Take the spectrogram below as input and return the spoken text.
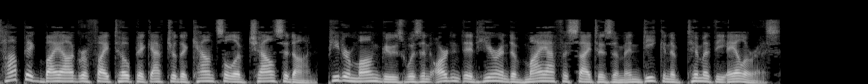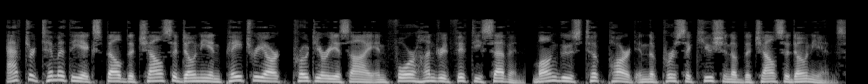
Topic biography topic After the Council of Chalcedon, Peter Mongus was an ardent adherent of Miaphysitism and deacon of Timothy Aelurus. After Timothy expelled the Chalcedonian Patriarch Proterius I in 457, Mongus took part in the persecution of the Chalcedonians.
